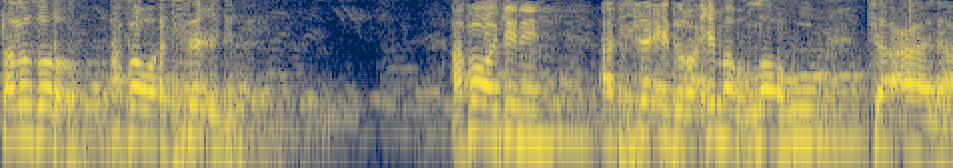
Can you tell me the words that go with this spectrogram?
Ta ló sọ̀rọ̀? Afáwà sẹ́ẹ̀dì afáwà kíni? As-sẹ́ẹ̀dì rahimahullahu ta'ala.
